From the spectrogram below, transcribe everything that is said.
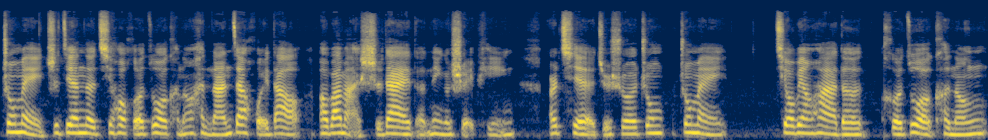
中美之间的气候合作可能很难再回到奥巴马时代的那个水平，而且就是说中中美气候变化的合作可能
